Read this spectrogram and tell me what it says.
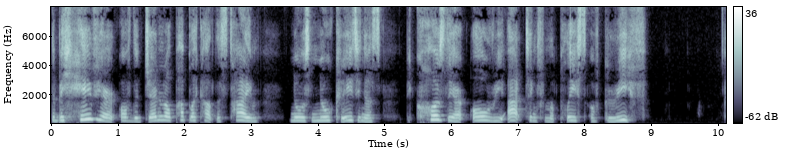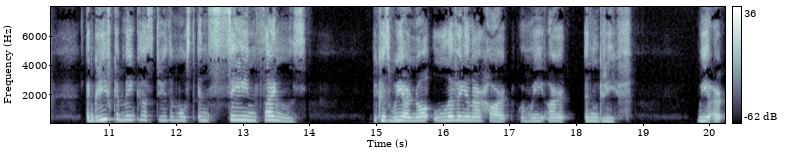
The behaviour of the general public at this time knows no craziness because they are all reacting from a place of grief. And grief can make us do the most insane things because we are not living in our heart when we are in grief. We are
